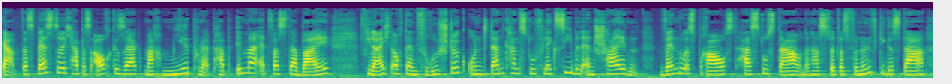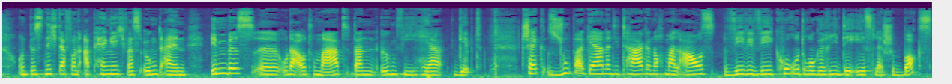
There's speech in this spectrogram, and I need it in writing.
Ja, das Beste, ich habe es auch gesagt, mach Meal Prep, hab immer etwas dabei, vielleicht auch dein Frühstück und dann kannst du flexibel entscheiden. Wenn du es brauchst, hast du es da und dann hast du etwas Vernünftiges da und bist nicht davon abhängig, was irgendein Imbiss äh, oder Automat dann irgendwie hergibt. Check super gerne die Tage nochmal aus www.corodrogerie.de slash box,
